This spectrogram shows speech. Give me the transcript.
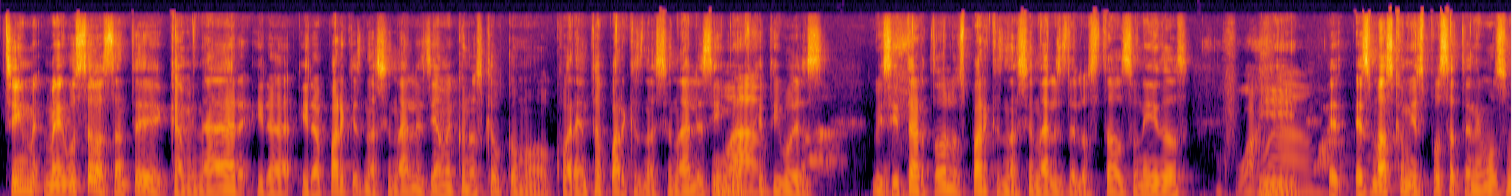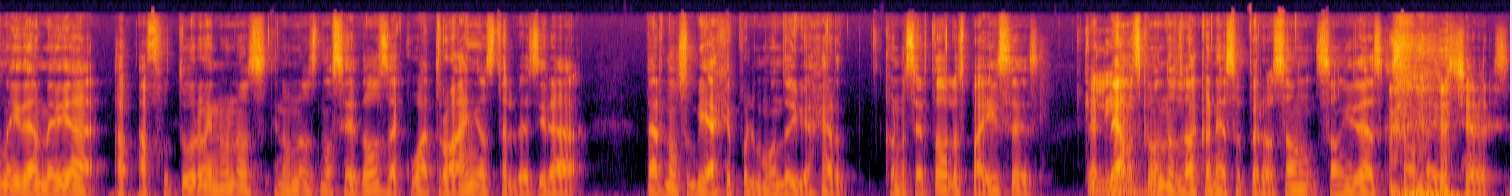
sí, me, gusta bastante caminar, ir a, ir a parques nacionales. Ya me conozco como 40 parques nacionales y mi objetivo es visitar todos los parques nacionales de los Estados Unidos. Y e, es, más, con mi esposa tenemos una idea media a, futuro en unos, en unos, no sé, dos a cuatro años, tal vez ir a darnos un viaje por el mundo y viajar, conocer todos los países. veamos cómo nos va con eso, pero son, son ideas que son medio chéveres.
